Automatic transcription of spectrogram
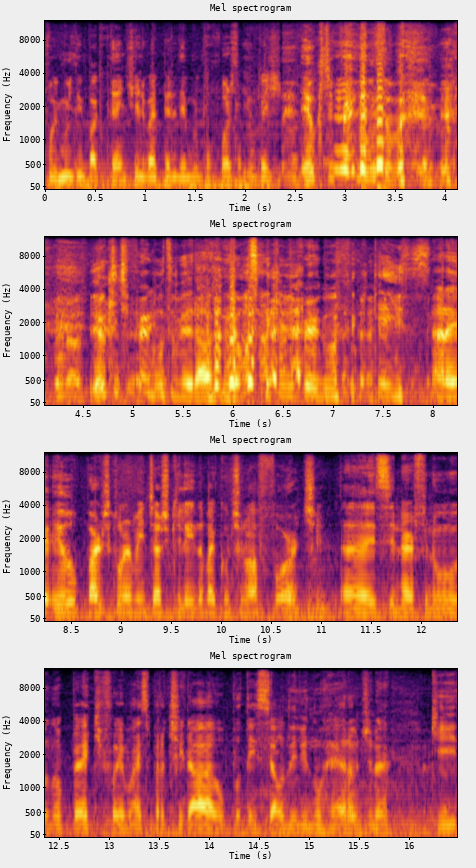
foi muito impactante? Ele vai perder muita força competitiva? Eu que te pergunto, mano. Eu que te pergunto, Beraldo. Não é você que me pergunta. O que, que é isso? Cara, eu particularmente acho que ele ainda vai continuar forte. É, esse nerf no, no pack foi mais pra tirar o potencial dele no Herald, né? Que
